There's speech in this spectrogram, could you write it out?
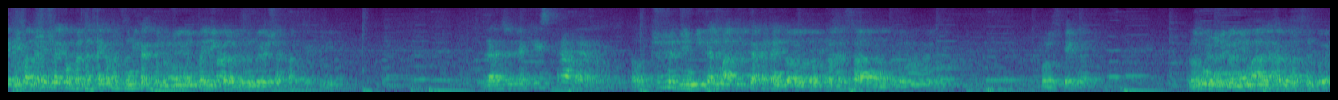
niech pan- przyśle kompetentnego pracownika, który udzieli odpowiedzi, kto reprezentuje szefa w tej chwili. Zależy w jakiej sprawie, no. To przyszedł dziennikarz, ma kilka pytań do, do prezesa y, Polskiego. Rozumiem, że go nie ma, ale kto go zastępuje?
